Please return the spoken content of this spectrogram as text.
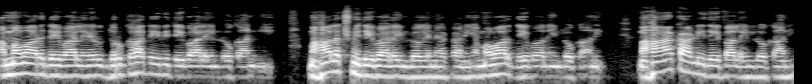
అమ్మవారి దేవాలయం దుర్గాదేవి దేవాలయంలో కానీ మహాలక్ష్మి దేవాలయంలో అయినా కానీ అమ్మవారి దేవాలయంలో కానీ మహాకాళి దేవాలయంలో కానీ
